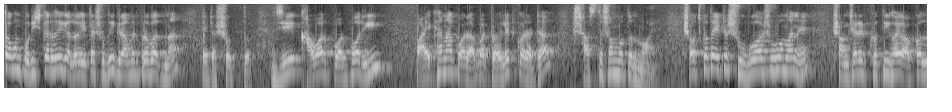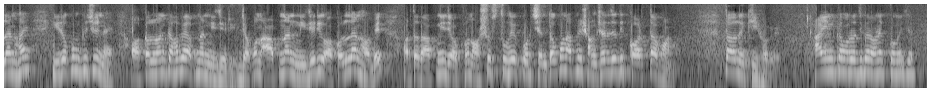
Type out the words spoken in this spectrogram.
তখন পরিষ্কার হয়ে গেল এটা শুধুই গ্রামের প্রবাদ না এটা সত্য। যে খাওয়ার পরপরই পায়খানা করা বা টয়লেট করাটা স্বাস্থ্যসম্মত নয়। সহজ কথা, এটা শুভ অশুভ মানে সংসারের ক্ষতি হয়, অকল্যাণ হয়, এরকম কিছুই নয়। অকল্যাণটা হবে আপনার নিজেরই। যখন আপনার নিজেরই অকল্যাণ হবে, অর্থাৎ আপনি যখন অসুস্থ হয়ে পড়ছেন, তখন আপনি সংসারে যদি কর্তা হন, তাহলে কি হবে? আয় ইনকাম রোজগার অনেক কমে যাবে।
